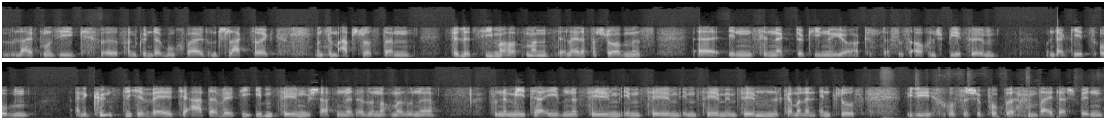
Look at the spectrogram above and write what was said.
Live-Musik äh, von Günter Buchwald und Schlagzeug. Und zum Abschluss dann Philipp Seymour Hoffmann, der leider verstorben ist, äh, in Synecdoche, New York. Das ist auch ein Spielfilm. Und da geht es um eine künstliche Welt, Theaterwelt, die im Film geschaffen wird. Also nochmal so eine so eine Metaebene, Film im Film, im Film, im Film. Das kann man dann endlos wie die russische Puppe weiterspinnen.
